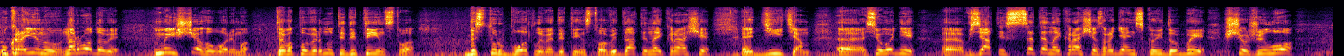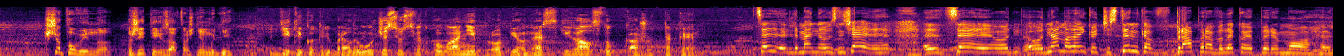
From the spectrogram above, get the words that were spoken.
Україну народові, ми ще говоримо, треба повернути дитинство. Безтурботливе дитинство, віддати найкраще е, дітям. Е, Сьогодні е, взяти все те найкраще з радянської доби, що жило, що повинно жити і в завтрашньому дні. Діти, котрі брали участь у святкуванні, про піонерський галстук кажуть таке. Це для мене означає це одна маленька частинка прапора великої перемоги.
